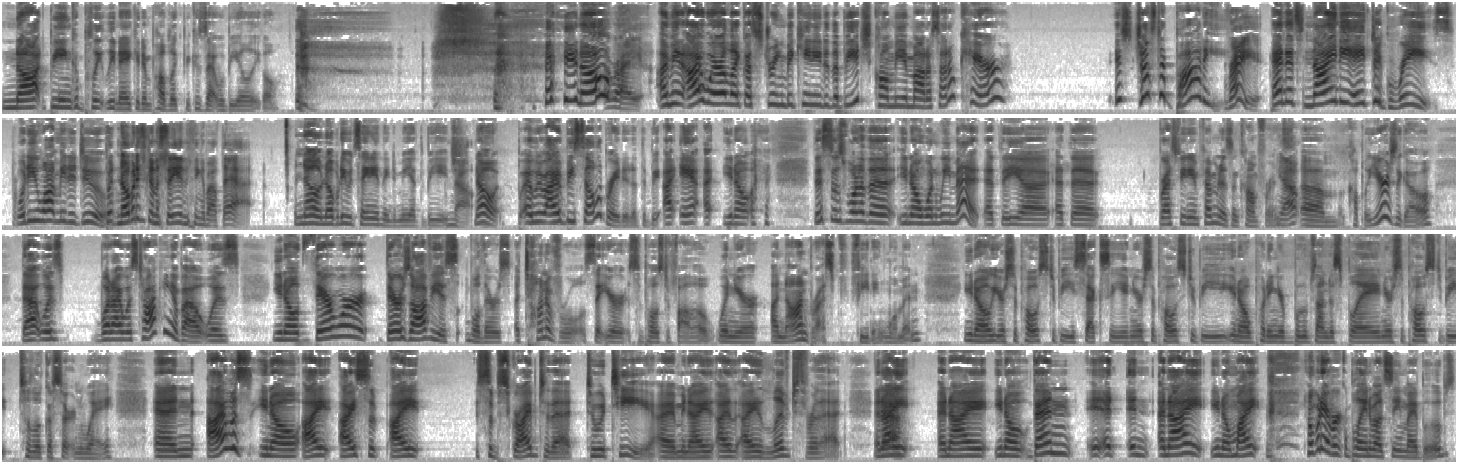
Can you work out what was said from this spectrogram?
not being completely naked in public because that would be illegal. you know? Right. I mean, I wear like a string bikini to the beach. Call me immodest. I don't care. It's just a body. Right. And it's 98 degrees. What do you want me to do? But nobody's going to say anything about that. No, nobody would say anything to me at the beach. No. no, I would, I would be celebrated at the beach. I, I, you know, this was one of the, you know, when we met at the uh, at the breastfeeding and feminism conference Yep. um, a couple years ago. That was what I was talking about. Was you know there were there's obvious well there's a ton of rules that you're supposed to follow when you're a non-breastfeeding woman. You know you're supposed to be sexy and you're supposed to be you know putting your boobs on display and you're supposed to be to look a certain way. And I was you know I I I subscribed to that to a T. I mean, I I, I lived through that, and Yeah. I and I, you know, then and and, and I, you know, my nobody ever complained about seeing my boobs.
